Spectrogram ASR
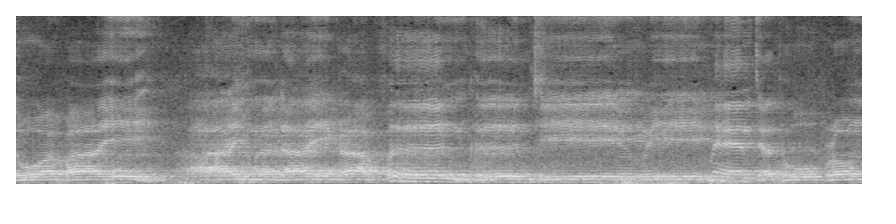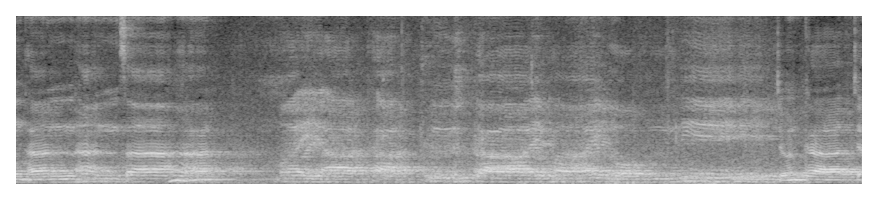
ตัวไป ตายเมื่อใดกลับฟื้นคืนชีวิตแม้นจะถูกลงทันอันสาหัสไม่อาจขัดคืนกายไม้หลบหนี้ จนขาดใจ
